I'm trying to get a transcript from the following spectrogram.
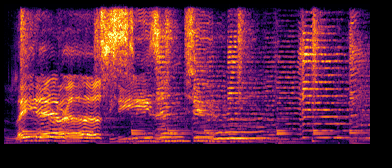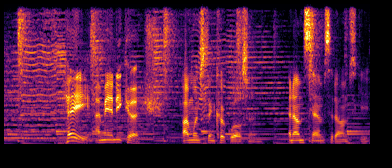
Later, Era Season 2. Hey, I'm Andy Cush, I'm Winston Cook Wilson. And I'm Sam Sadomsky.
